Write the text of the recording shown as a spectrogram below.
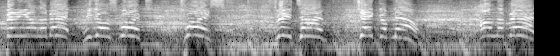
Spinning on the bat. He goes once, twice, three times. Jacob now on the bat.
